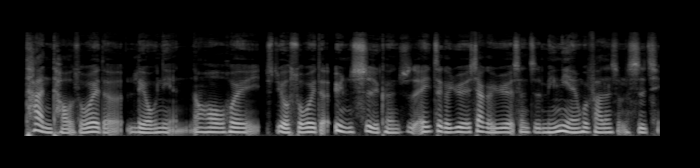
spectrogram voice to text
探讨所谓的流年，然后会有所谓的运势，可能就是诶这个月、下个月，甚至明年会发生什么事情。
